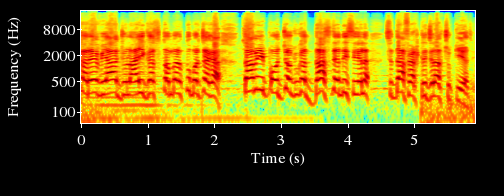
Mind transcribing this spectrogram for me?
ਘਰੇ ਵਿਆਹ ਜੁਲਾਈ, ਅਗਸਤ, ਸਤੰਬਰ, ਅਕਤੂਬਰ ਚ ਹੈਗਾ। ਤਾਂ ਵੀ ਪਹੁੰਚੋ ਕਿਉਂਕਿ 10 ਦਿਨ ਦੀ ਸੇਲ ਸਿੱਧਾ ਫੈਕਟਰੀ ਚ ਲੱਗ ਚੁੱਕੀ ਹੈ ਜੀ।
